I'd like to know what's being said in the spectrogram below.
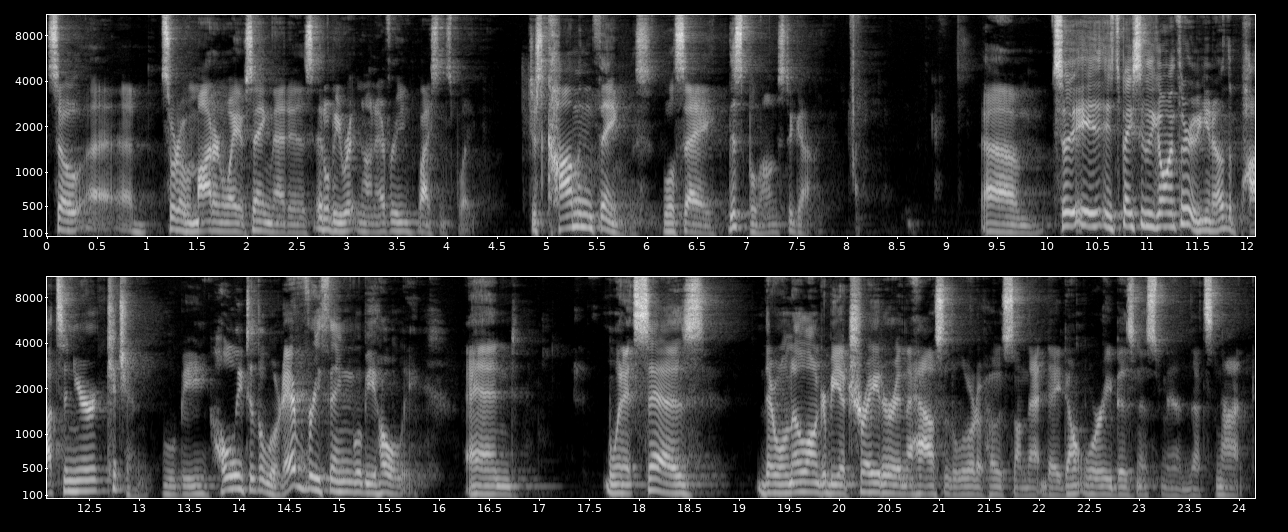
So, uh, sort of a modern way of saying that is, it'll be written on every license plate. Just common things will say, this belongs to God. Um, so it, it's basically going through, you know, the pots in your kitchen will be holy to the Lord. Everything will be holy. And when it says there will no longer be a trader in the house of the Lord of hosts on that day, don't worry, businessmen. That's not,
